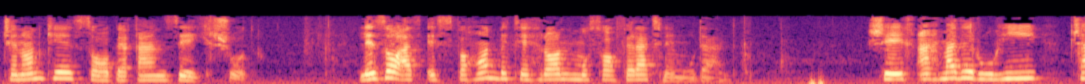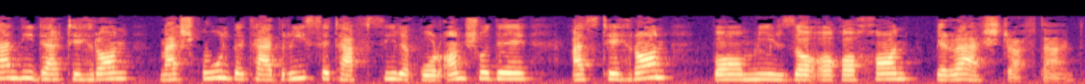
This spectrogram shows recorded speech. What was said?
چنان که سابقا ذکر شد لذا از اصفهان به تهران مسافرت نمودند شیخ احمد روحی چندی در تهران مشغول به تدریس تفسیر قرآن شده از تهران با میرزا آقاخان به رشت رفتند.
